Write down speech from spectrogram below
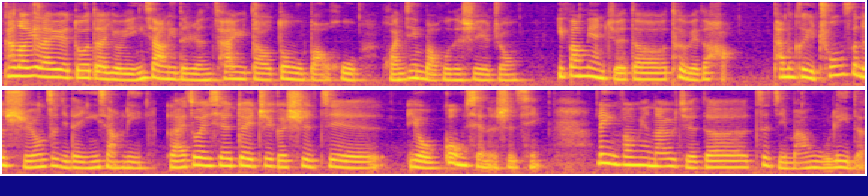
看到越来越多的有影响力的人参与到动物保护、环境保护的事业中，一方面觉得特别的好，他们可以充分的使用自己的影响力来做一些对这个世界有贡献的事情；另一方面呢，又觉得自己蛮无力的，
